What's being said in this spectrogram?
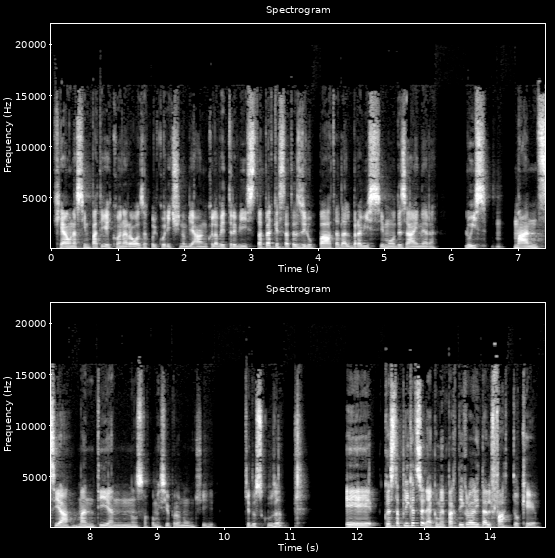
che ha una simpatica icona rosa col cuoricino bianco, l'avete vista perché è stata sviluppata dal bravissimo designer Luis Manzia, Mantia, non so come si pronunci, chiedo scusa. E questa applicazione ha come particolarità il fatto che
